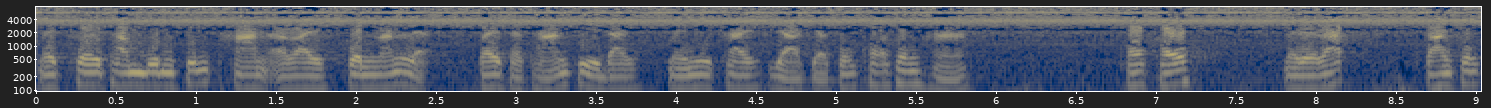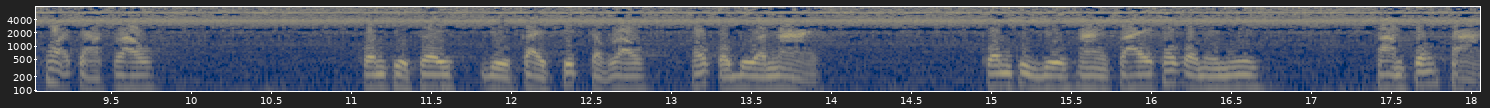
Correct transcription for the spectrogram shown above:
ไม่เคยทำบุญสุนทานอะไรคนนั้นแหละ ไปสถานที่ใด ไม่มีใครอยากจะสงเคราะห์สงหา เพราะเขาไม่ได้รับการสงเคราะห์จากเรา คนที่เคยอยู่ใกล้ชิดกับเรา เขาก็เบื่อหน่าย คนที่อยู่ห่างไกลเขาก็ไม่มีความสงสาร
